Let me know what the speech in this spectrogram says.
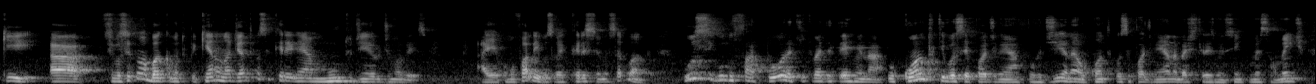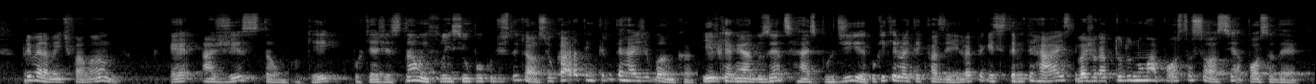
que a, se você tem uma banca muito pequena, não adianta você querer ganhar muito dinheiro de uma vez. Aí é como eu falei, você vai crescendo essa banca. O segundo fator aqui que vai determinar o quanto que você pode ganhar por dia, né? o quanto que você pode ganhar na Best 3005 mensalmente, primeiramente falando, é a gestão, ok? Porque a gestão influencia um pouco disso daqui, ó. Se o cara tem 30 reais de banca e ele quer ganhar 200 reais por dia, o que, que ele vai ter que fazer? Ele vai pegar esses 30 reais e vai jogar tudo numa aposta só. Se a aposta der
